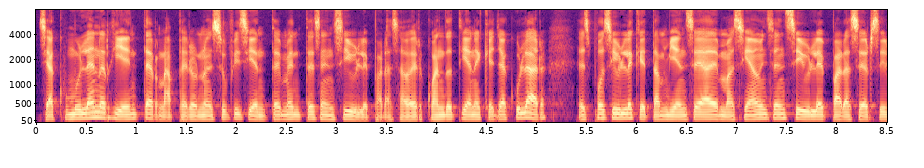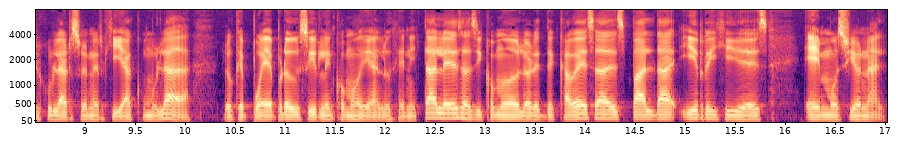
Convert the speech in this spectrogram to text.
Se acumula energía interna, pero no es suficientemente sensible para saber cuándo tiene que eyacular, es posible que también sea demasiado insensible para hacer circular su energía acumulada, lo que puede producirle incomodidad en los genitales, así como dolores de cabeza, de espalda y rigidez emocional.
